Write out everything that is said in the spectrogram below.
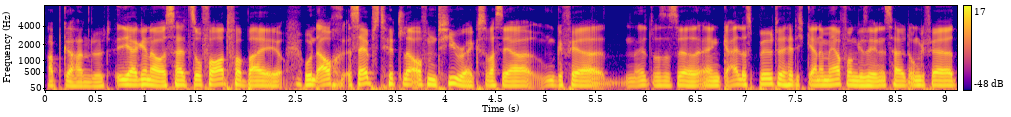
abgehandelt. Ja, genau, ist halt sofort vorbei. Und auch selbst Hitler auf dem T-Rex, was ja ungefähr, ne, das ist ja ein geiles Bild, da hätte ich gerne mehr von gesehen, ist halt ungefähr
